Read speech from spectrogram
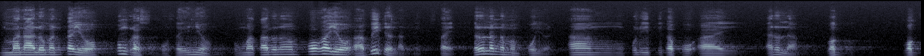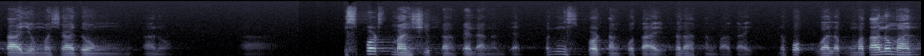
manalo man kayo, congrats po sa inyo. Kung matalo naman po kayo, ah, better luck next time. Ganun lang naman po yun. Ang politika po ay, ano lang, wag, wag tayong masyadong, ano, ah, sportsmanship lang kailangan dyan. Maging sport lang po tayo sa lahat ng bagay. Ano po, wala kung matalo man,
